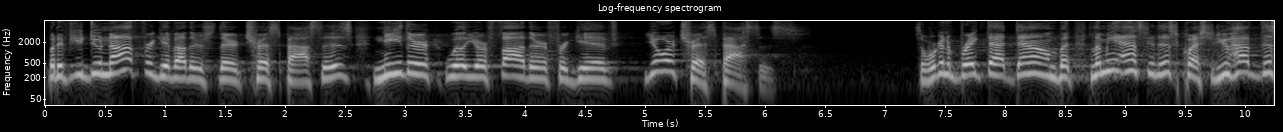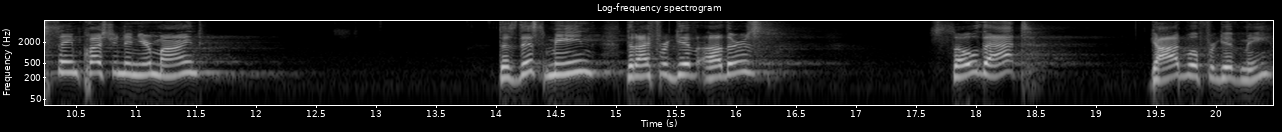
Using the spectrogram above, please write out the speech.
But if you do not forgive others their trespasses, neither will your Father forgive your trespasses. So we're going to break that down, but let me ask you this question. You have this same question in your mind? Does this mean that I forgive others so that God will forgive me?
